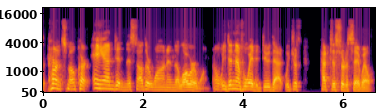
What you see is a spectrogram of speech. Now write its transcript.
the current smoker, and in this other one, and the lower one. Well, we didn't have a way to do that. We just had to sort of say, well,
